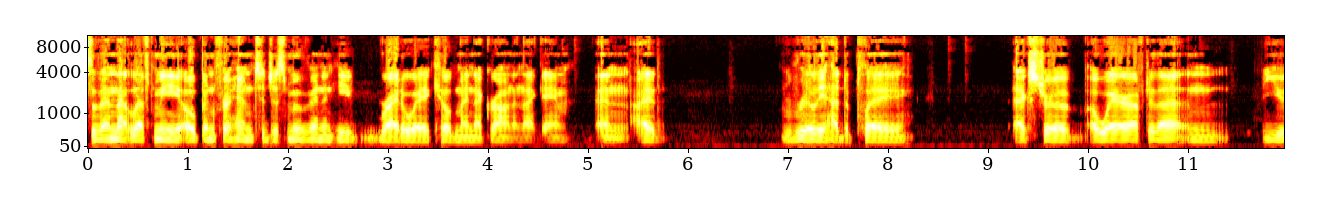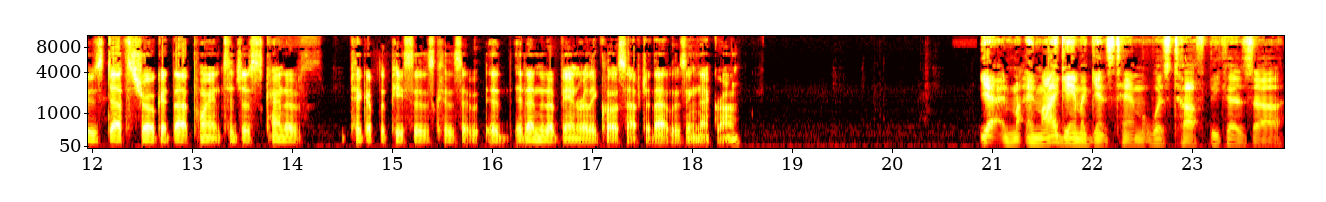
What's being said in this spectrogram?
so then that left me open for him to just move in, and he right away killed my Nekron in that game, and I really had to play extra aware after that and use Deathstroke at that point to just kind of pick up the pieces because it, it it ended up being really close after that, losing Nekron. Yeah, and my, and my game against him was tough because uh,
